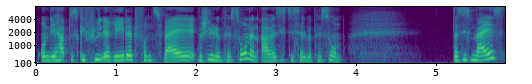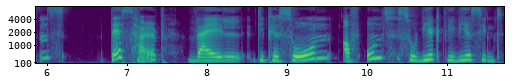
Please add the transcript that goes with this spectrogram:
Und ihr habt das Gefühl, ihr redet von zwei verschiedenen Personen, aber es ist dieselbe Person. Das ist meistens deshalb, weil die Person auf uns so wirkt, wie wir sind.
